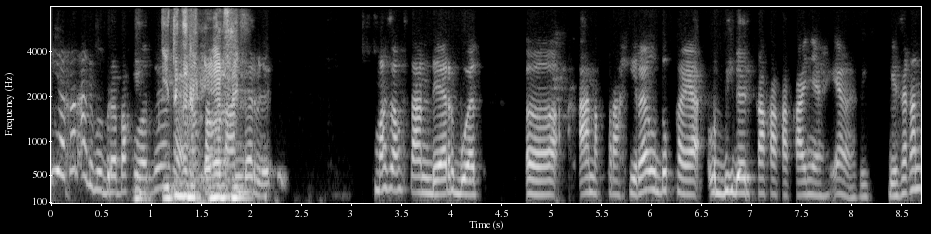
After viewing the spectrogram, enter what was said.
iya kan ada beberapa keluarga yang Itu kayak sih. standar gitu. Masang standar buat eh, anak terakhirnya untuk kayak lebih dari kakak-kakaknya ya nggak sih? Biasanya kan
